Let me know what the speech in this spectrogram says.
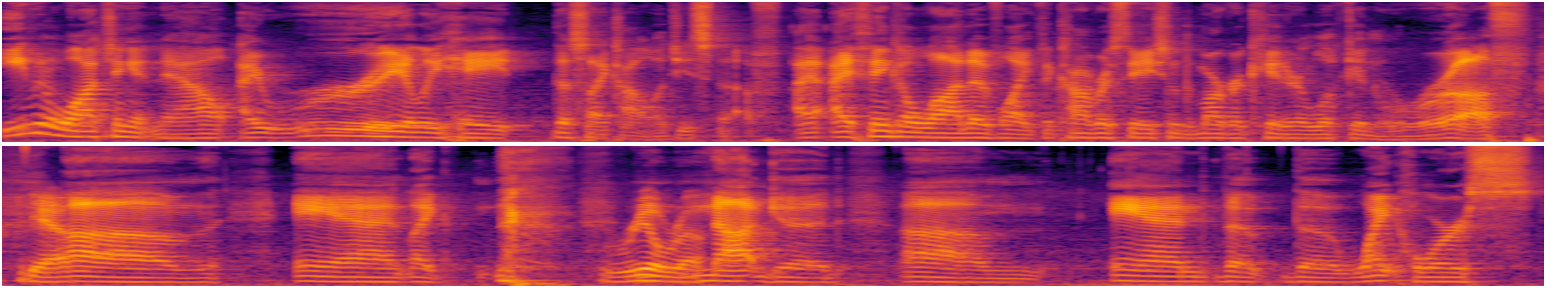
even watching it now, I really hate the psychology stuff. I, I think a lot of like the conversations with Margaret Kidder looking rough. Yeah. Um, and like Real rough. not good. Um, and the the white horse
